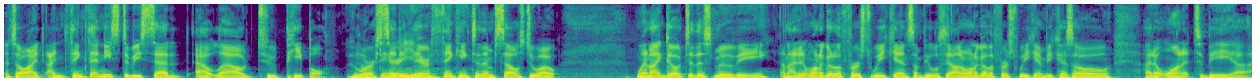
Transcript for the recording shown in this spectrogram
and so I, I think that needs to be said out loud to people who How are dare sitting there thinking to themselves, "Do I?" When I go to this movie, and I didn't want to go to the first weekend. Some people say I don't want to go the first weekend because oh, I don't want it to be, uh,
